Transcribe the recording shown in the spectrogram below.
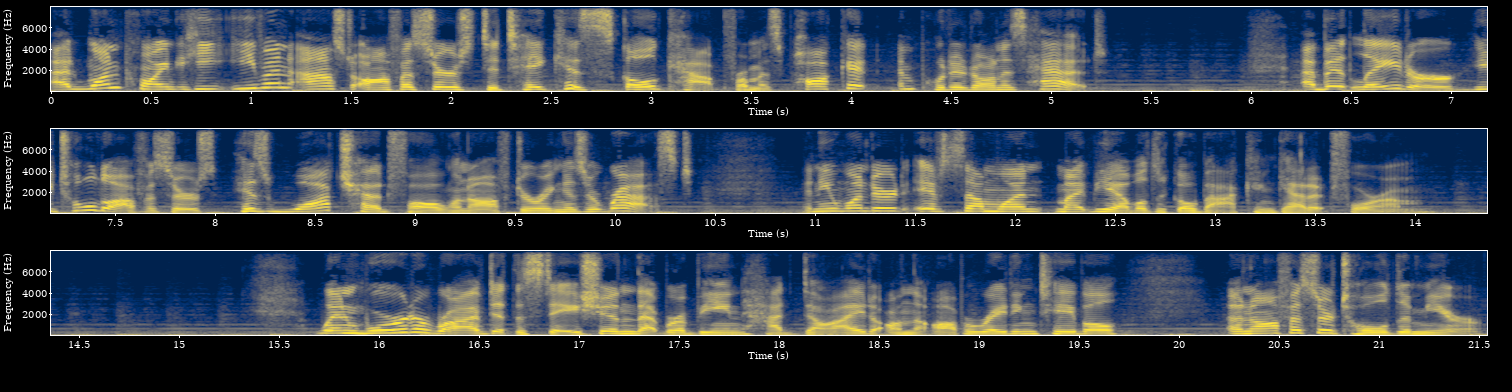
At one point, he even asked officers to take his skull cap from his pocket and put it on his head. A bit later, he told officers his watch had fallen off during his arrest, and he wondered if someone might be able to go back and get it for him. When word arrived at the station that Rabin had died on the operating table, an officer told Amir.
